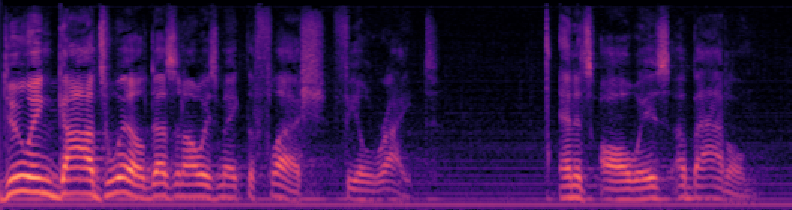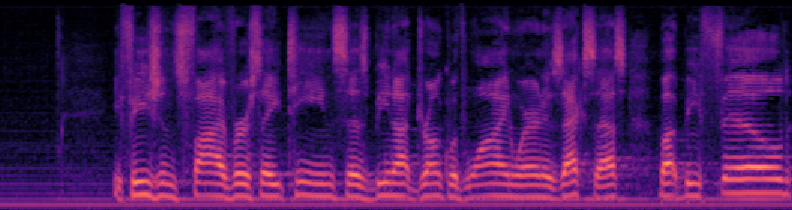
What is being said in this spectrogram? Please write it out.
Doing God's will doesn't always make the flesh feel right. And it's always a battle. Ephesians 5, verse 18 says, Be not drunk with wine wherein is excess, but be filled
